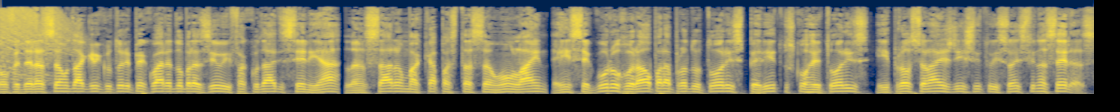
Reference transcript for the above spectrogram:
Confederação da Agricultura e Pecuária do Brasil e Faculdade CNA lançaram uma capacitação online em seguro rural para produtores, peritos, corretores e profissionais de instituições financeiras.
